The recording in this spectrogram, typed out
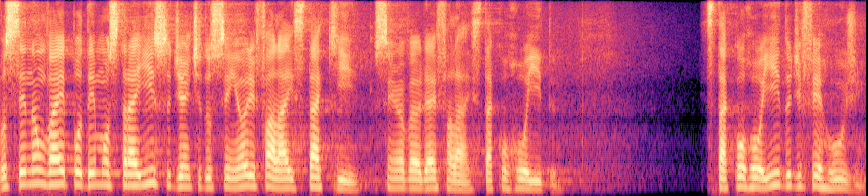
Você não vai poder mostrar isso diante do Senhor e falar, está aqui. O Senhor vai olhar e falar, está corroído. Está corroído de ferrugem.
